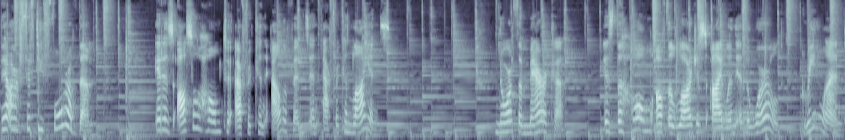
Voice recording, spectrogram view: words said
There are 54 of them. It is also home to African elephants and African lions. North America is the home of the largest island in the world, Greenland.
